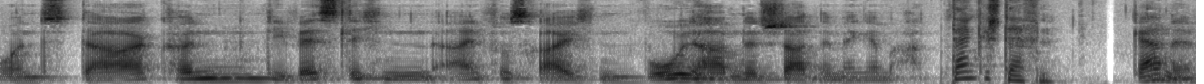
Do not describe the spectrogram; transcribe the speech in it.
Und da können die westlichen, einflussreichen, wohlhabenden Staaten eine Menge machen. Danke, Steffen. Gerne.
